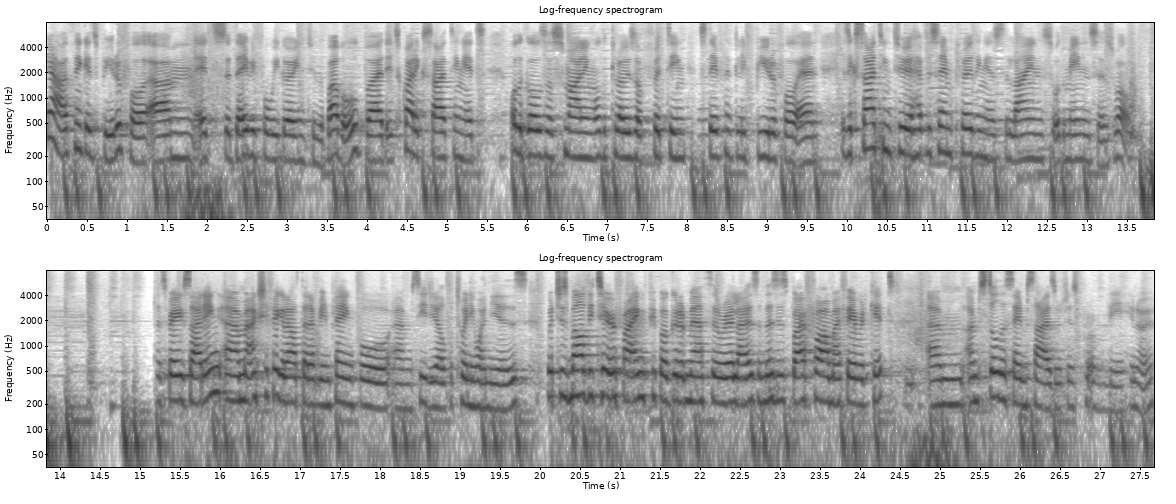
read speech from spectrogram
Yeah, I think it's beautiful. Um, it's a day before we go into the bubble, but it's quite exciting. It's all the girls are smiling, all the clothes are fitting. It's definitely beautiful, and it's exciting to have the same clothing as the Lions or the men's as well. It's very exciting. Um, I actually figured out that I've been playing for um, CGL for 21 years, which is mildly terrifying. If people are good at maths, they'll realize. And this is by far my favorite kit. Um, I'm still the same size, which is probably, you know,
